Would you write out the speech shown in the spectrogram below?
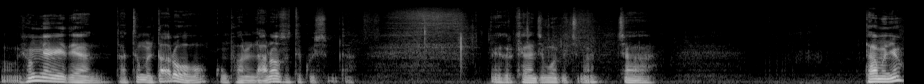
어, 형량에 대한 다툼을 따로 공판을 나눠서 듣고 있습니다. 왜 그렇게 하는지 모르겠지만. 자, 다음은요?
